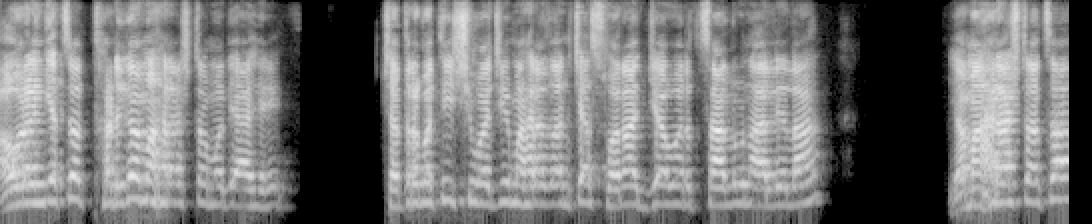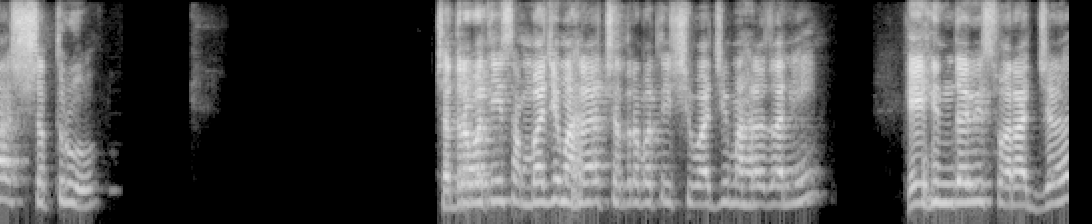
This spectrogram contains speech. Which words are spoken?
औरंग्याचं थडग महाराष्ट्रामध्ये आहे. छत्रपती शिवाजी महाराजांच्या स्वराज्यावर चालून आलेला या महाराष्ट्राचा शत्रू छत्रपती संभाजी महाराज छत्रपती शिवाजी महाराजांनी हे हिंदवी स्वराज्य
